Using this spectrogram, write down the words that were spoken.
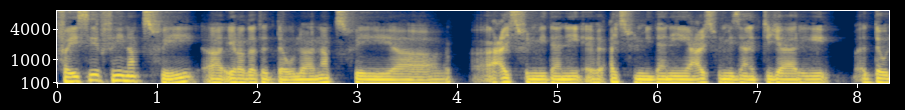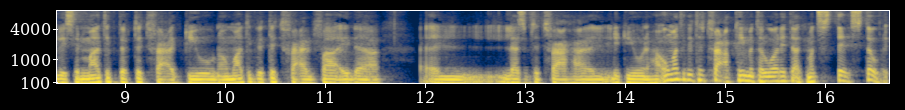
فيصير في نقص في آه، ايرادات الدولة، نقص في آه، عجز في الميدانيه، عجز في الميدانية، عجز في الميزان التجاري، الدولة يصير ما تقدر تدفع الديون أو ما تقدر تدفع الفائدة لازم تدفعها لديونها أو ما تقدر تدفع قيمة الواردات ما تستطيع تستورد.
